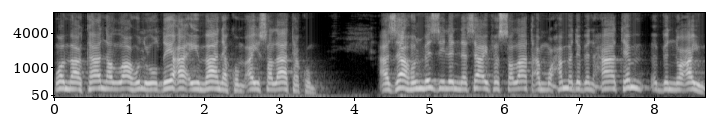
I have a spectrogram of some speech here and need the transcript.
وما كان الله ليضيع إيمانكم أي صلاتكم. عزاه المزي للنساء في الصلاة عن محمد بن حاتم بن نعيم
